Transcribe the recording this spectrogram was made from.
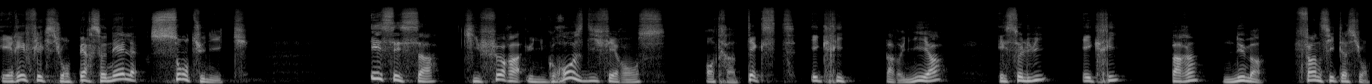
et réflexions personnelles sont uniques. Et c'est ça qui fera une grosse différence entre un texte écrit par une IA et celui écrit par un humain. Fin de citation.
